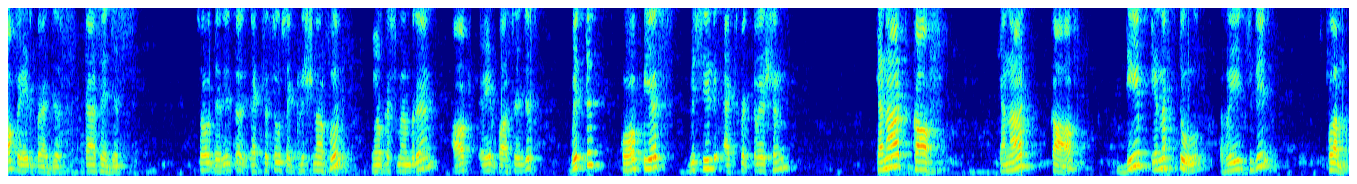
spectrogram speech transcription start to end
of air passages. passages. So, there is the excessive secretion of mucous membrane of air passages with copious viscid expectoration cannot cough cannot cough deep enough to reach the phlegm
